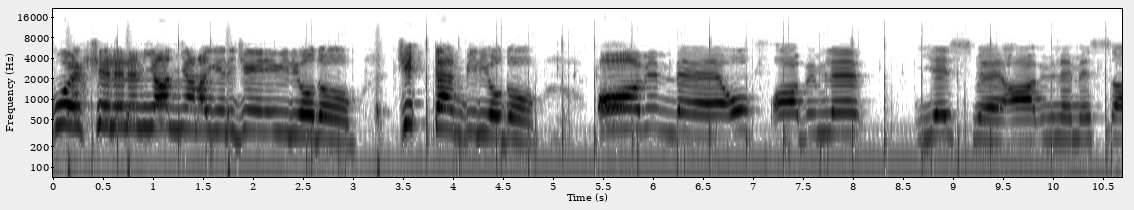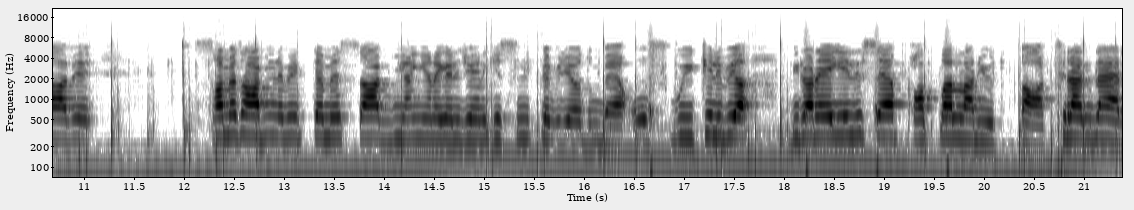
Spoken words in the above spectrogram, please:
Bu ikilinin yan yana geleceğini biliyordum. Cidden biliyordum. Abim be. Of abimle. Yes be. Abimle Messi abi. Samet abimle birlikte Messi abim yan yana geleceğini kesinlikle biliyordum be. Of bu ikili bir, bir araya gelirse patlarlar YouTube'da. Trendler.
